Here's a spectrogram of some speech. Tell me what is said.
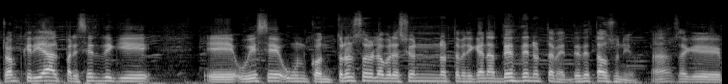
Trump quería, al parecer, de que eh, hubiese un control sobre la operación norteamericana desde, Norteamérica, desde Estados Unidos. ¿ah? O sea que,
